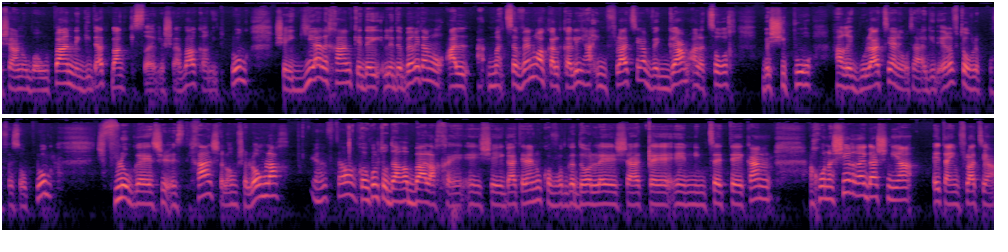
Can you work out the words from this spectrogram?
שלנו באולפן, נגידת בנק ישראל לשעבר, קרנית פלוג, שהגיעה לכאן כדי לדבר איתנו על מצבנו הכלכלי, האינפלציה, וגם על הצורך בשיפור הרגולציה. אני רוצה להגיד ערב טוב לפרופסור פלוג. פלוג, אה, סליחה, שלום, שלום לך. ערב טוב. קודם כל, תודה רבה לך אה, אה, שהגעת אלינו, כבוד גדול שאת נמצאת כאן. אנחנו נשאיר רגע שנייה את האינפלציה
